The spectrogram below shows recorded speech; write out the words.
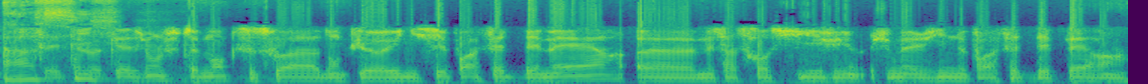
à c'est l'occasion justement que ce soit donc euh, initié pour la fête des mères, euh, mais ça sera aussi, j'im- j'imagine, pour la fête des pères, hein,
